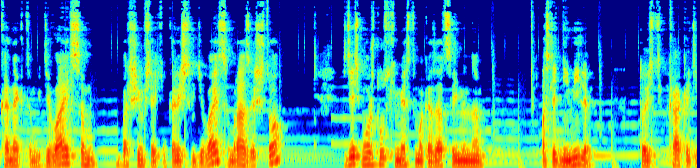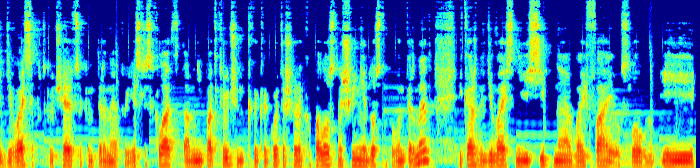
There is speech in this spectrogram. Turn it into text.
коннектом к девайсам, большим всяким количеством девайсов, разве что здесь может узким местом оказаться именно последние мили, то есть как эти девайсы подключаются к интернету. Если склад там не подключен к какой-то широкополосной шине доступа в интернет, и каждый девайс не висит на Wi-Fi условно, и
